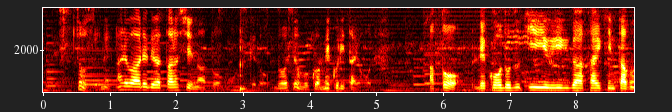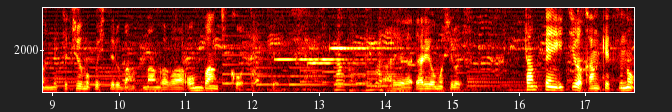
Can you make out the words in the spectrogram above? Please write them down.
んでる。そうですよね。あれはあれで新しいなと思うんですけどどうしても僕はめくりたい方あとレコード好きが最近多分めっちゃ注目してる版漫画が「音盤機構」ってあって。あれあれ面白いです短編1話完結の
